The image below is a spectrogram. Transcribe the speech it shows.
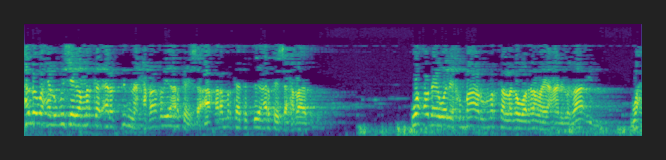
hadda waxaa lagu sheegaa markaad aragtidna xaqaaqdii arkaysa aakhare markaad tagtida arkaysa xaqaaqdii wuxuu dhahay walikhbaaru marka laga warramayo can ilghaa'ibi wax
